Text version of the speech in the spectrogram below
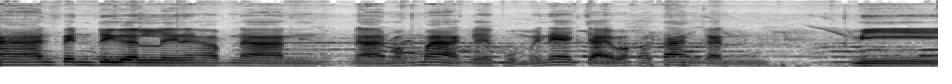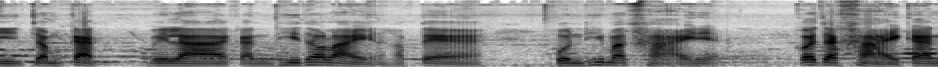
นานเป็นเดือนเลยนะครับ นานนานมากๆเลย ผมไม่แน่ใจว่าเขาตั้งกันมีจำกัดเวลากันที่เท่าไหร่นะครับ แต่คนที่มาขายเนี่ยก็จะขายกัน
